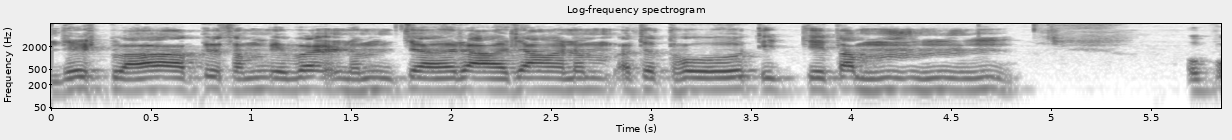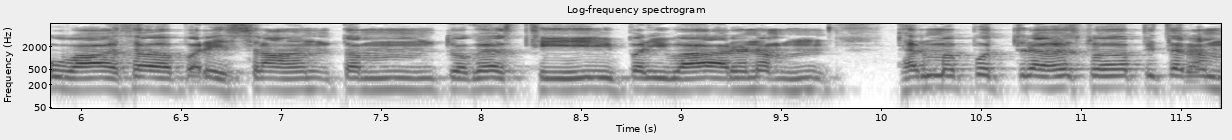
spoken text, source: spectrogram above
दृष्टवा कृषम च राजानम अतथोतिचितम उपवास परिश्रांत त्वगस्थि परिवारणम धर्मपुत्र स्वपितरम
